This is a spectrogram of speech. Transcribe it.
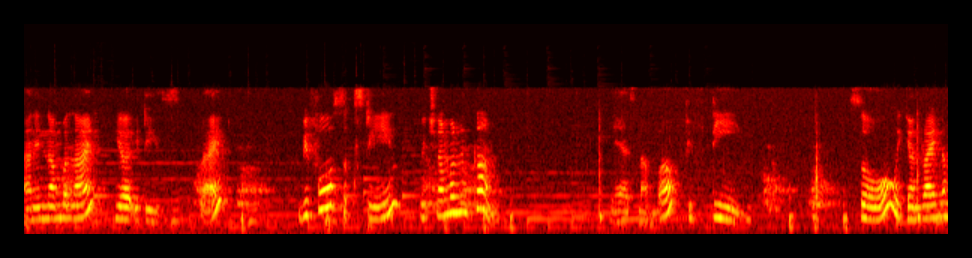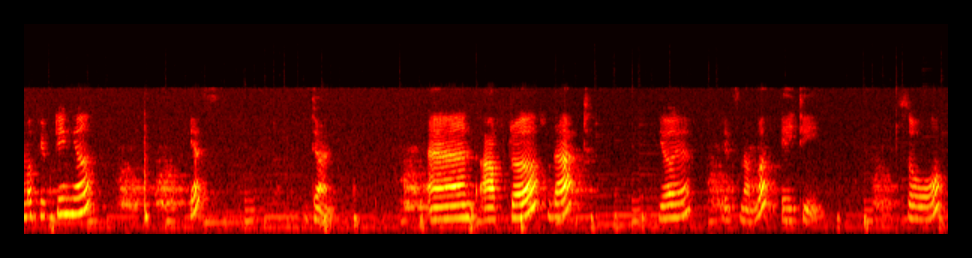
And in number line, here it is, right? Before 16, which number will come? Yes, number 15. So we can write number 15 here yes done and after that here it's number 18 so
